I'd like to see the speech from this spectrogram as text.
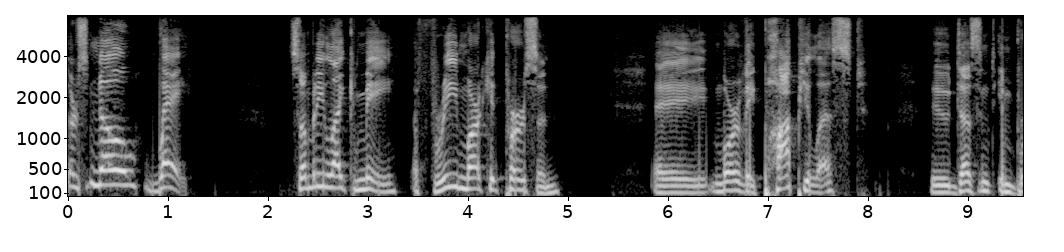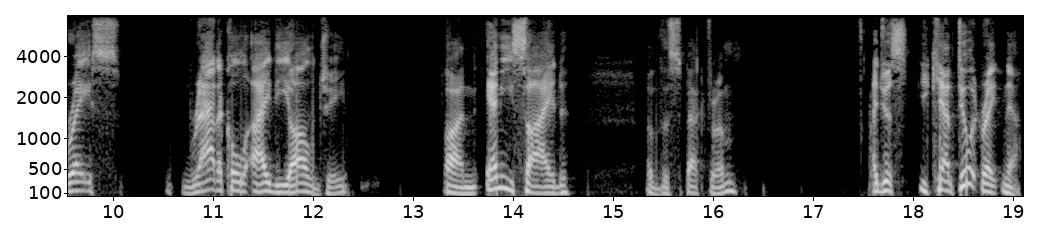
There's no way. Somebody like me, a free market person, a more of a populist who doesn't embrace radical ideology on any side of the spectrum. I just, you can't do it right now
